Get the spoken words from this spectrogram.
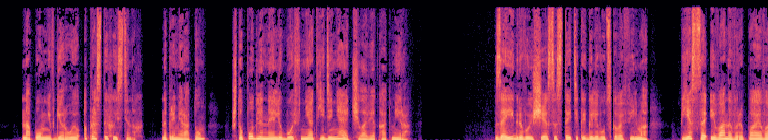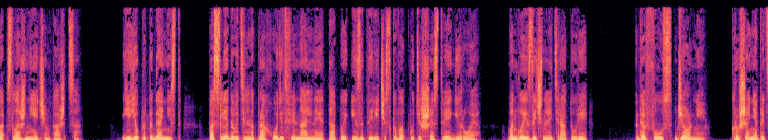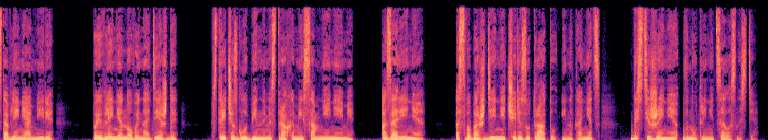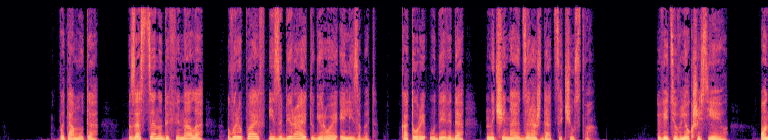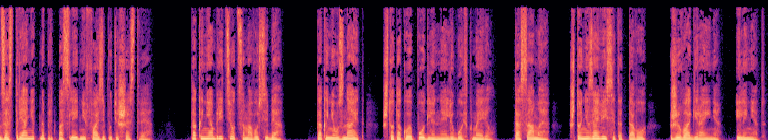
напомнив герою о простых истинах, например, о том, что подлинная любовь не отъединяет человека от мира — заигрывающая с эстетикой голливудского фильма, пьеса Ивана Вырыпаева сложнее, чем кажется. Ее протагонист последовательно проходит финальные этапы эзотерического путешествия героя. В англоязычной литературе «The Fool's Journey» — крушение представления о мире, появление новой надежды, встреча с глубинными страхами и сомнениями, озарение — освобождение через утрату и, наконец, достижение внутренней целостности. Потому-то за сцену до финала Вырыпаев и забирает у героя Элизабет, которой у Дэвида начинают зарождаться чувства. Ведь, увлекшись ею, он застрянет на предпоследней фазе путешествия. Так и не обретет самого себя, так и не узнает, что такое подлинная любовь к Мэрил, та самая, что не зависит от того, жива героиня или нет.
